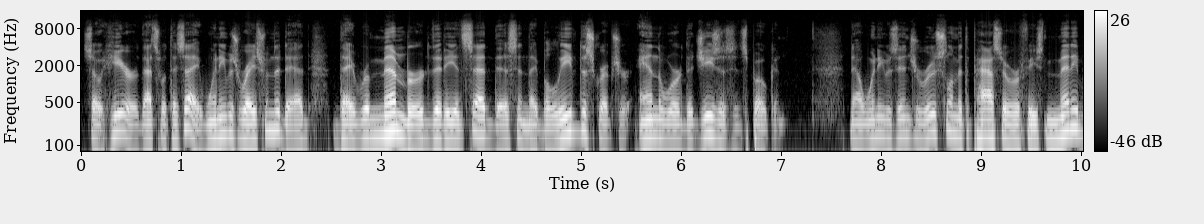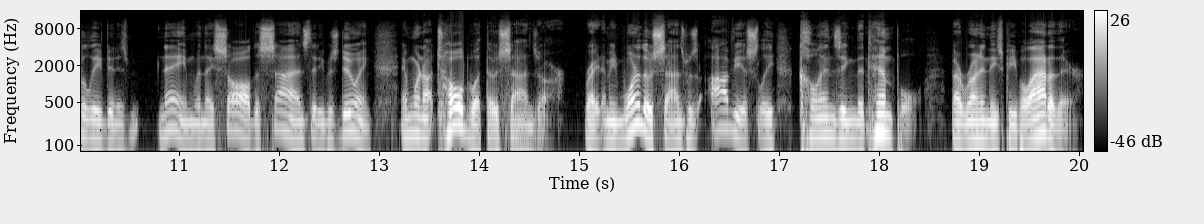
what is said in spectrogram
So here, that's what they say. When he was raised from the dead, they remembered that he had said this, and they believed the scripture and the word that Jesus had spoken. Now, when he was in Jerusalem at the Passover feast, many believed in his name when they saw the signs that he was doing. And we're not told what those signs are, right? I mean, one of those signs was obviously cleansing the temple by running these people out of there.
